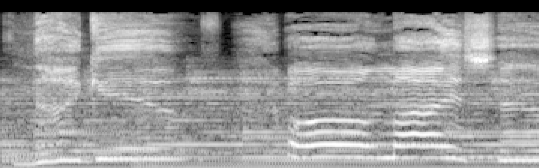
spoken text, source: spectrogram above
and I give all myself.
